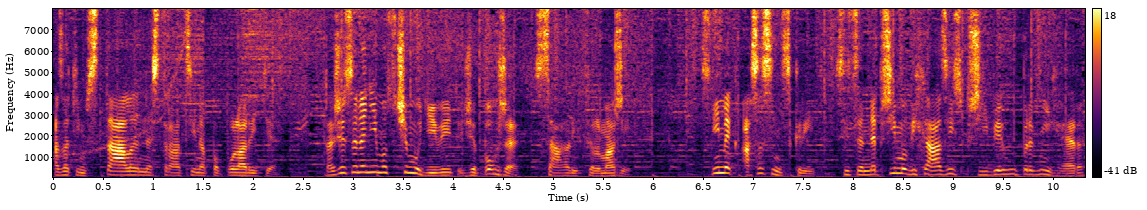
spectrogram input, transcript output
a zatím stále nestrácí na popularitě. Takže se není moc čemu divit, že po hře sáhli filmaři. Snímek Assassin's Creed sice nepřímo vychází z příběhů prvních her,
